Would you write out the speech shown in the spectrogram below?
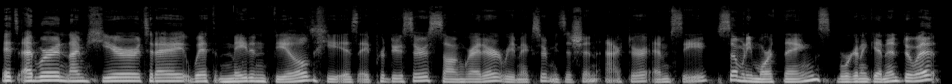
It's Edward, and I'm here today with Maidenfield. He is a producer, songwriter, remixer, musician, actor, MC, so many more things. We're going to get into it.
